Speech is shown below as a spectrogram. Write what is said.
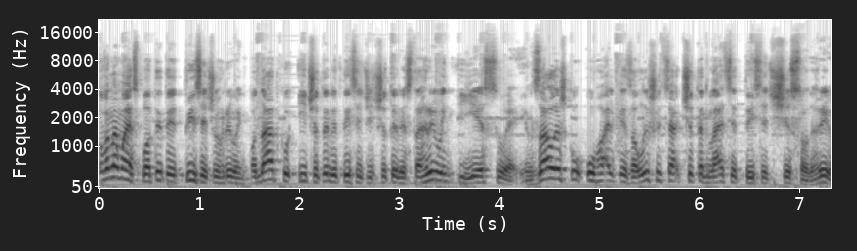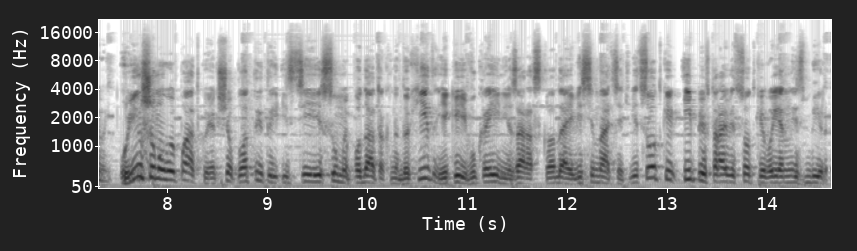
то вона має сплатити 1000 гривень податку і 4400 гривень ЄСВ. І в залишку у гальки залишиться 14 тисяч 600 гривень. У іншому випадку, якщо платити із цієї суми податок на дохід, який в Україні зараз складає 18% і 1,5% воєнний збір,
